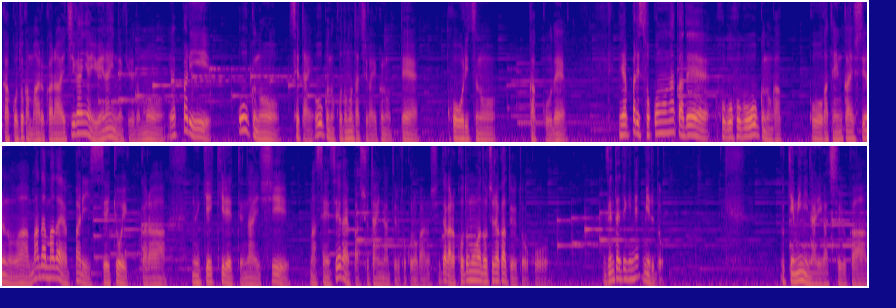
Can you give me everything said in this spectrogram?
学校とかもあるから一概には言えないんだけれどもやっぱり多くの世帯多くの子どもたちが行くのって公立の学校でやっぱりそこの中でほぼほぼ多くの学校が展開しているのはまだまだやっぱり一斉教育から抜けきれてないし、まあ、先生がやっぱ主体になってるところがあるしだから子供はどちらかというとこう全体的にね見ると受け身になりがちというか、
